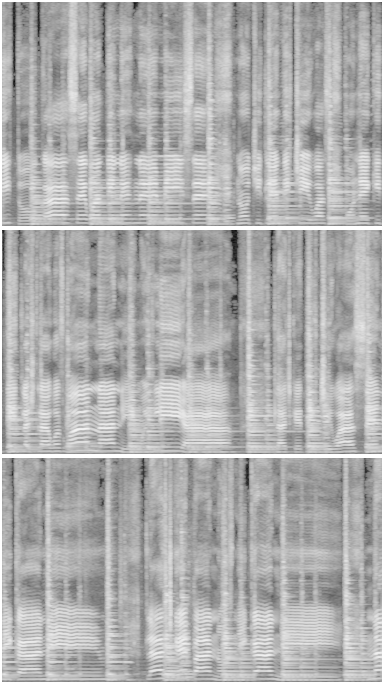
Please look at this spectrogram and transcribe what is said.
tito, case guantines nemise, nochitlentis chihuas, monequititlax tlahuas guanani, muislia, tlachquetis chihuas senicani, tlachque panos nicani, na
